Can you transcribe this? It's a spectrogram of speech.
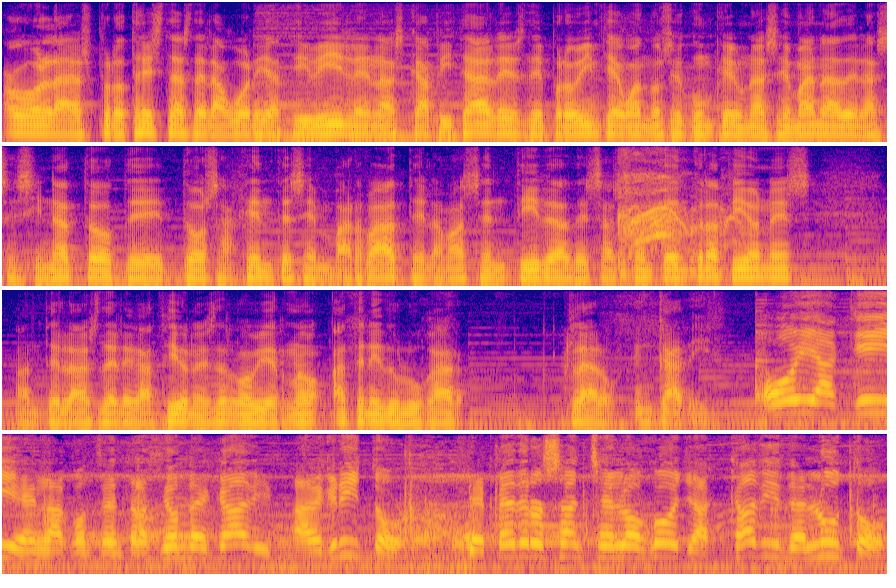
O las protestas de la Guardia Civil en las capitales de provincia cuando se cumple una semana del asesinato de dos agentes en Barbate, la más sentida de esas concentraciones ante las delegaciones del gobierno, ha tenido lugar, claro, en Cádiz. Hoy aquí en la concentración de Cádiz, al grito de Pedro Sánchez Los Goyas, Cádiz de luto,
